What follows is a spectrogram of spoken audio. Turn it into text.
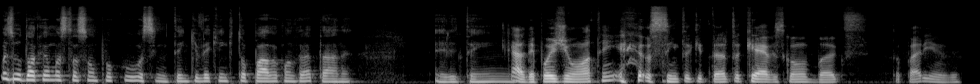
mas o Doca é uma situação um pouco assim, tem que ver quem que topava contratar, né? Ele tem Cara, depois de ontem, eu sinto que tanto o Cavs como o Bucks topariam, viu?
